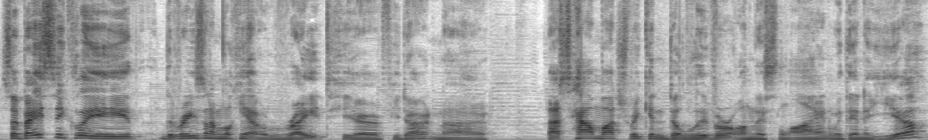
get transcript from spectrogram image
So basically, the reason I'm looking at rate here, if you don't know, that's how much we can deliver on this line within a year.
